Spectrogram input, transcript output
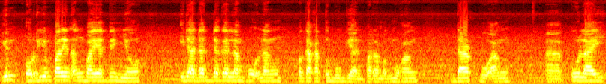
yun or yun pa rin ang bayad ninyo, idadagdagan lang po ng pagkakatubog yan para magmukhang dark po ang ah, kulay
